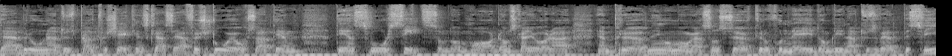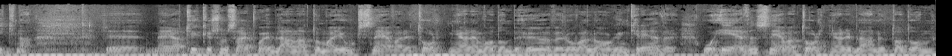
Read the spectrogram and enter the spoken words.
det här beror naturligtvis på att Försäkringskassan, jag förstår ju också att det är, en, det är en svår sits som de har. De ska göra en prövning om många som söker och får nej, de blir naturligtvis väldigt besvikna. Eh, men jag tycker som sagt var ibland att de har gjort snävare tolkningar än vad de behöver och vad lagen kräver. Och även snäva tolkningar ibland utav de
